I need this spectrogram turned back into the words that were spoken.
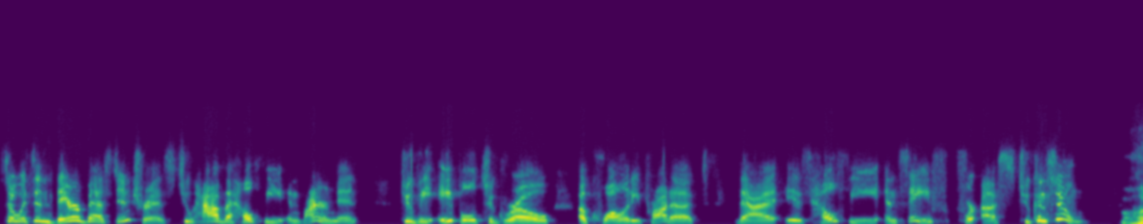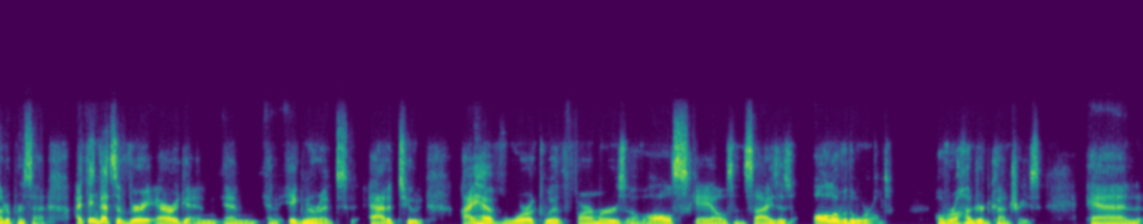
So it's in their best interest to have a healthy environment to be able to grow a quality product that is healthy and safe for us to consume. 100%. I think that's a very arrogant and, and, and ignorant attitude. I have worked with farmers of all scales and sizes all over the world, over 100 countries and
